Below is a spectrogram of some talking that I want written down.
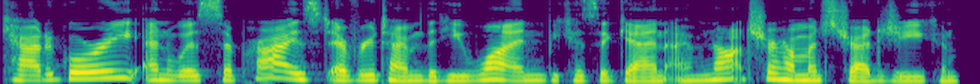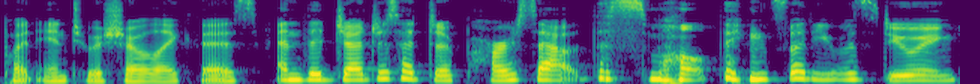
category and was surprised every time that he won because again, I'm not sure how much strategy you can put into a show like this. And the judges had to parse out the small things that he was doing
